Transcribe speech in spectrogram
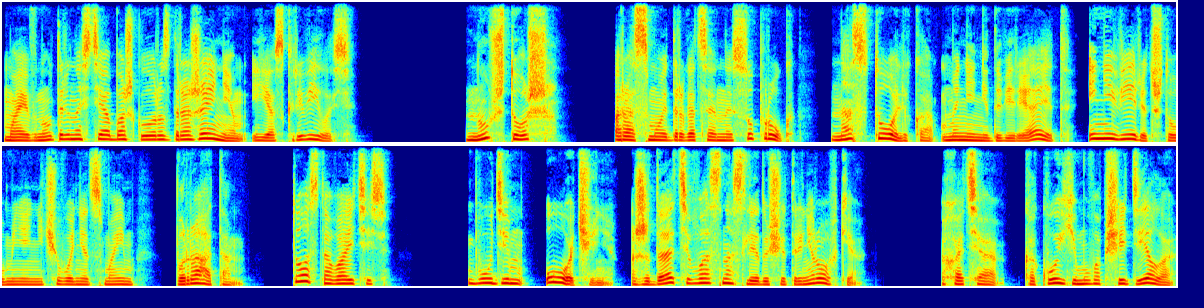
Мои внутренности обожгло раздражением, и я скривилась. «Ну что ж, Раз мой драгоценный супруг настолько мне не доверяет и не верит, что у меня ничего нет с моим братом, то оставайтесь. Будем очень ждать вас на следующей тренировке. Хотя, какое ему вообще дело?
